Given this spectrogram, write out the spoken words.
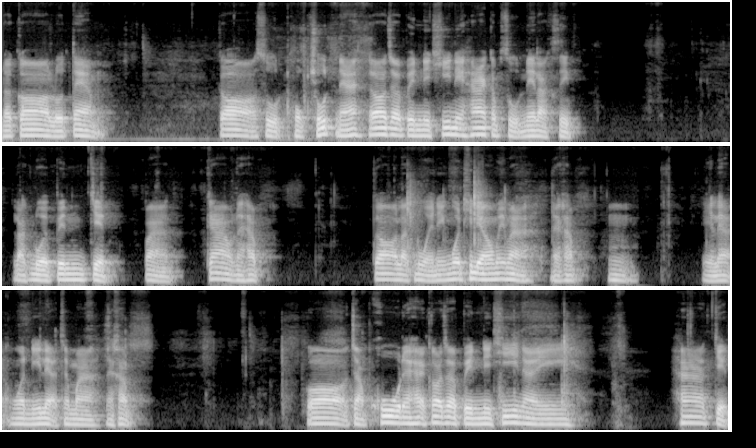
แล้วก็ลดแต้ม ก็สูตร6ชุดนะก็จะเป็นในที่ใน5กับ0ในหลัก10หลักหน่วยเป็น7 8 9นะครับ ก็หลักหน่วยในงวดที่แล้วไม่มานะครับ อืมนี่แหละงวดนี้แหละจะมานะครับ ก็จับคู่นะฮะก็จะเป็นในที่ในห้าเจ็ด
